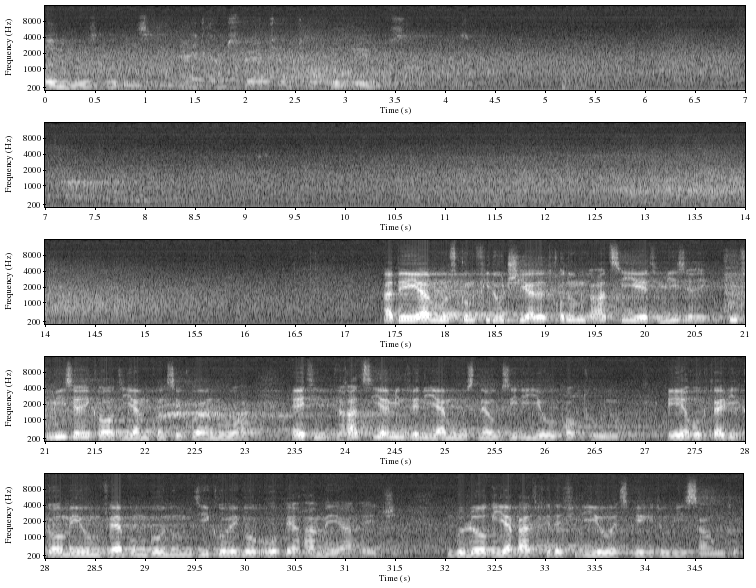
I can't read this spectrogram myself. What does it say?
Dominus vobiscum. Et cum spiritu tuo vobiscum. Adeamus cum fiducia ad tronum gratiae et miseric ut misericordiam consequamur et in gratiam inveniamus in auxilio opportuno eructavicum eum verbum bonum dico ego opera mea regi. Gloria Patri et Filio et Spiritui Sancto,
